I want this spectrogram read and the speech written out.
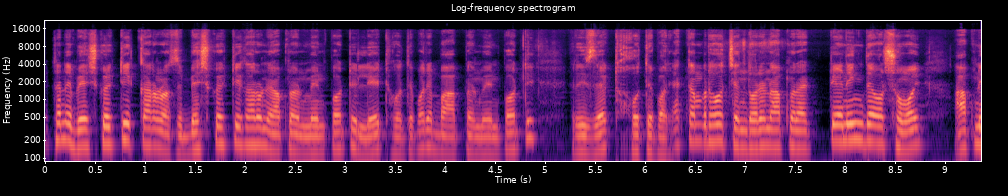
এখানে বেশ কয়েকটি কারণ আছে। বেশ কয়েকটি কারণে আপনার মেন পাওয়ারটি লেট হতে পারে বা আপনার মেন পাওয়ারটি রিজেক্ট হতে পারে। এক নম্বরে হচ্ছেন, ধরেন আপনারা ট্রেনিং দেওয়ার সময় আপনি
